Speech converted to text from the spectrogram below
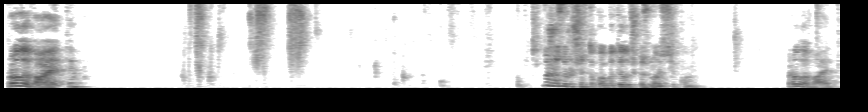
Проливаєте. Дуже зручно таку бутилочку з носиком. Проливаєте.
